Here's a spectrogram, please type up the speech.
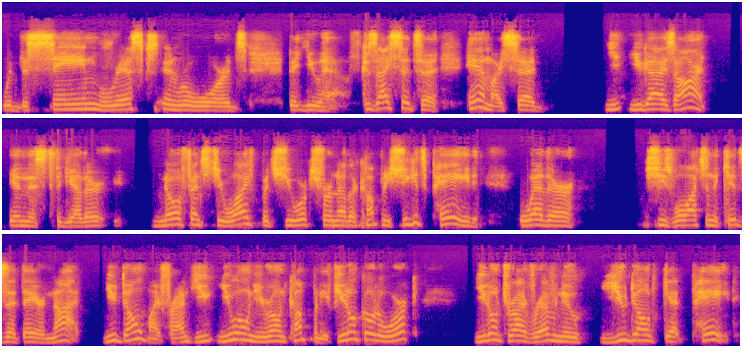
with the same risks and rewards that you have. Because i said to him i said you guys aren't in this together. No offense to your wife but she works for another company. She gets paid whether she's watching the kids that day or not. You don't my friend. You you own your own company. If you don't go to work you don't drive revenue you don't get paid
